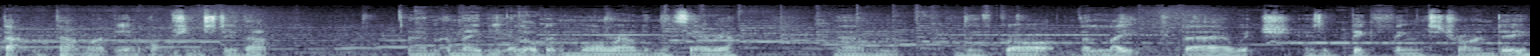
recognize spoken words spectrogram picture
that that might be an option to do that, um, and maybe a little bit more around in this area. Um, we've got the lake there, which is a big thing to try and do.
